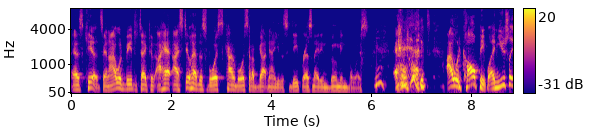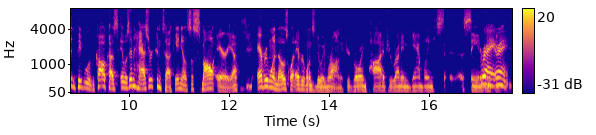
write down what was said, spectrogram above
as kids and i would be a detective i had i still had this voice kind of voice that i've got now you this deep resonating booming voice yeah. and i would call people and usually the people would call because it was in hazard kentucky and you know it's a small area everyone knows what everyone's doing wrong if you're growing pot if you're running gambling uh, scene right anything. right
